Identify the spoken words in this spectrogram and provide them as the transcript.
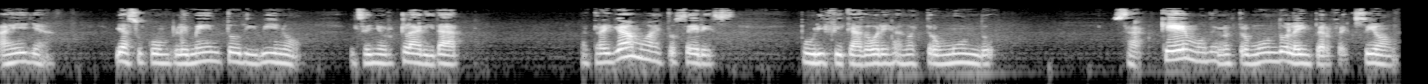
a ella y a su complemento divino, el Señor Claridad. Atraigamos a estos seres purificadores a nuestro mundo. Saquemos de nuestro mundo la imperfección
